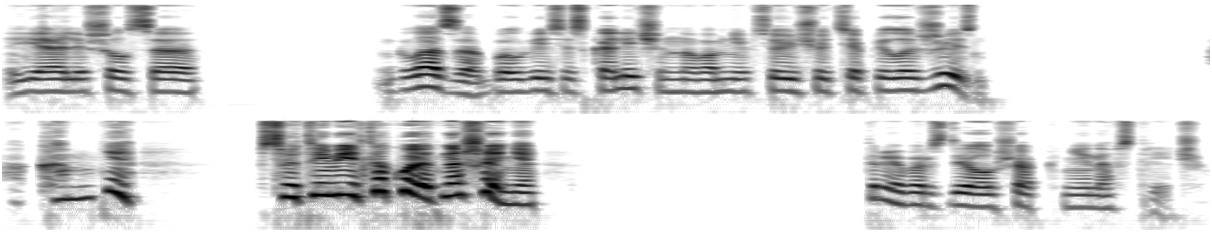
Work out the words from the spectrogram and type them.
Я лишился глаза, был весь искалечен, но во мне все еще теплилась жизнь. «А ко мне все это имеет какое отношение?» Тревор сделал шаг к ней навстречу.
